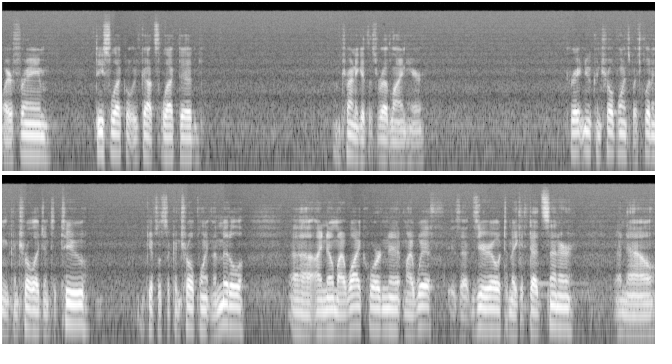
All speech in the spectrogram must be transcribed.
wireframe, deselect what we've got selected. I'm trying to get this red line here. Create new control points by splitting the control edge into two. Gives us a control point in the middle. Uh, I know my y coordinate, my width is at zero to make it dead center. And now,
